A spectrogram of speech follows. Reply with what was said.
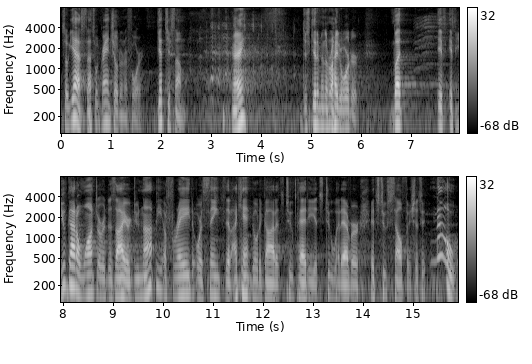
So, yes, that's what grandchildren are for. Get you some. right? Just get them in the right order. But if, if you've got a want or a desire, do not be afraid or think that I can't go to God. It's too petty. It's too whatever. It's too selfish. It's, no,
